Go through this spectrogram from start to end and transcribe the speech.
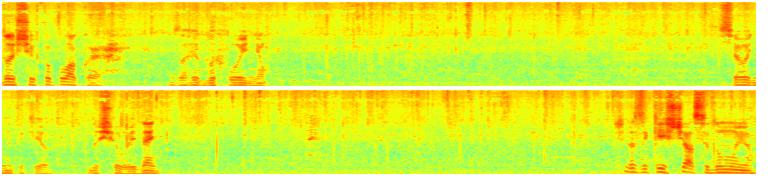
Дощик оплакує загиблих воїнів. Сьогодні такий от дощовий день. Через якийсь час, я думаю,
